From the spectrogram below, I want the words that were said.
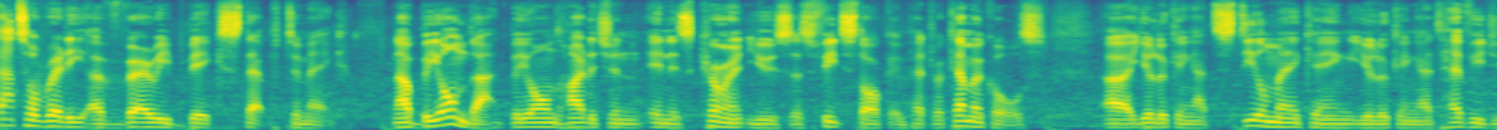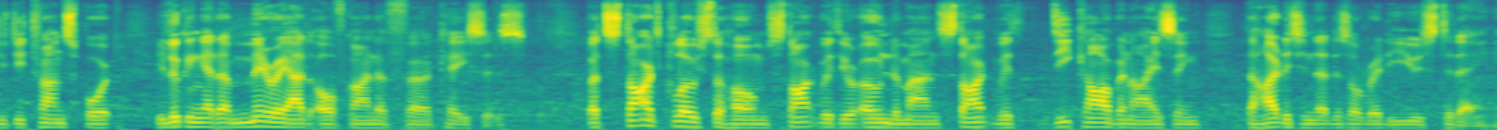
that's already a very big step to make. Now beyond that, beyond hydrogen in its current use as feedstock in petrochemicals, uh, you're looking at steel making, you're looking at heavy duty transport, you're looking at a myriad of kind of uh, cases. But start close to home, start with your own demand, start with decarbonizing the hydrogen that is already used today.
